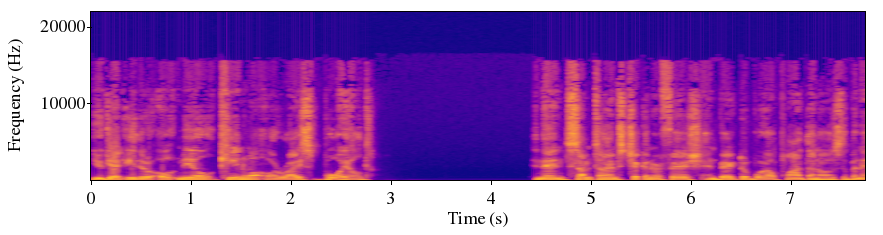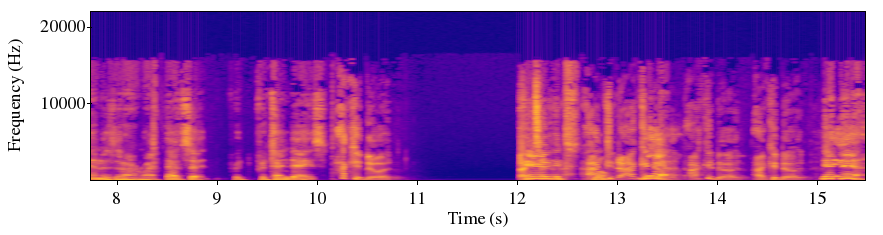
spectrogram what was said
You get either oatmeal, quinoa, or rice boiled. And then sometimes chicken or fish and baked or boiled plantanos, the bananas that aren't ripe. That's it for, for 10 days. I could do it. And it's I, well, could I could yeah. do it. I could do it. I could do it. Yeah, yeah.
